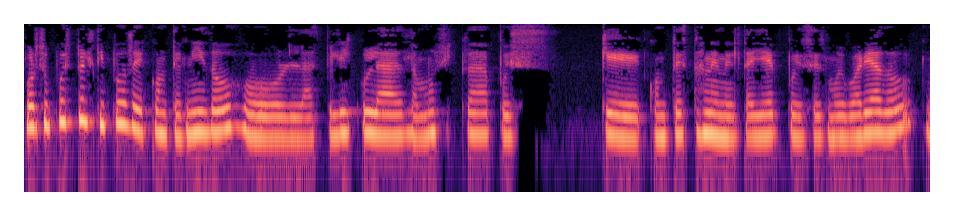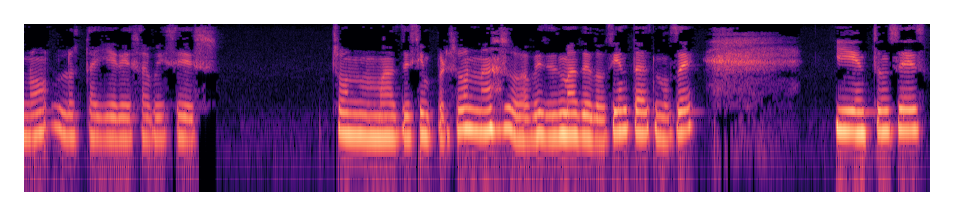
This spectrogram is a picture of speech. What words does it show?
Por supuesto, el tipo de contenido o las películas, la música, pues que contestan en el taller, pues es muy variado, ¿no? Los talleres a veces son más de 100 personas o a veces más de 200, no sé. Y entonces,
